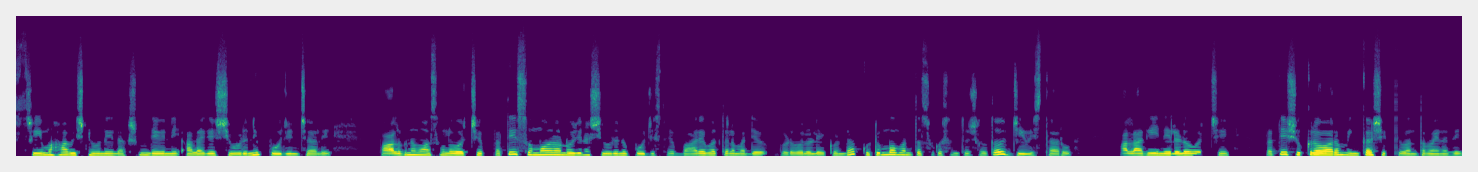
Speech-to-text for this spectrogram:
శ్రీ మహావిష్ణువుని లక్ష్మీదేవిని అలాగే శివుడిని పూజించాలి. పాల్గొన మాసంలో వచ్చే ప్రతి సోమవారం రోజున శివుడిని పూజిస్తే భార్యాభర్తల మధ్య గొడవలు లేకుండా కుటుంబం అంతా సుఖ సంతోషాలతో జీవిస్తారు. అలాగే ఈ నెలలో వచ్చే ప్రతి శుక్రవారం ఇంకా శక్తివంతమైనది.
